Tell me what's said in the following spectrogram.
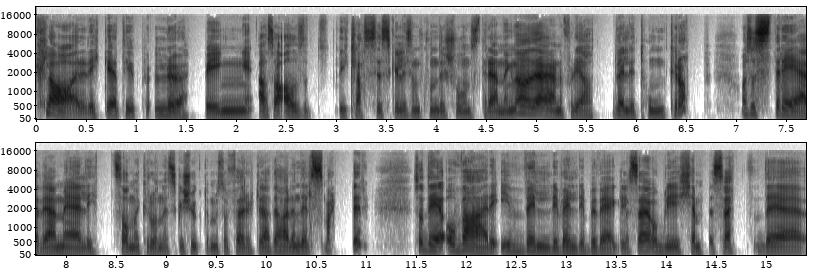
klarer ikke typ løping, altså alle de klassiske liksom kondisjonstreningene. Det er gjerne fordi jeg har hatt veldig tung kropp. Og så strever jeg med litt sånne kroniske sykdommer som fører til at jeg har en del smerter. Så det å være i veldig, veldig bevegelse og bli kjempesvett, det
